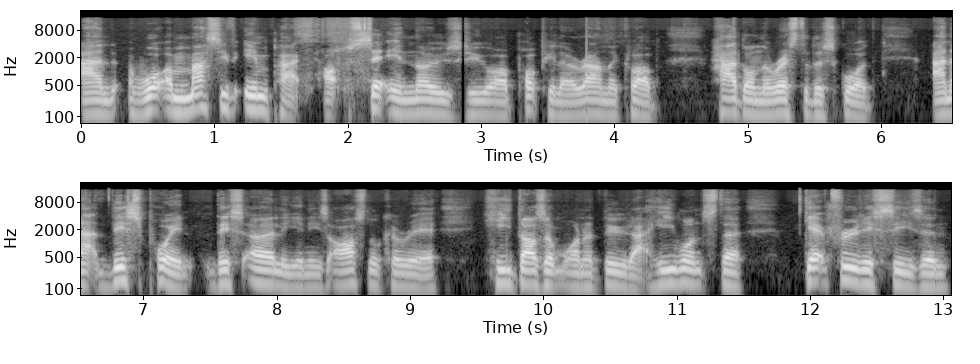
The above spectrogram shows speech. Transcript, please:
and what a massive impact upsetting those who are popular around the club had on the rest of the squad. And at this point, this early in his Arsenal career, he doesn't want to do that. He wants to get through this season,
